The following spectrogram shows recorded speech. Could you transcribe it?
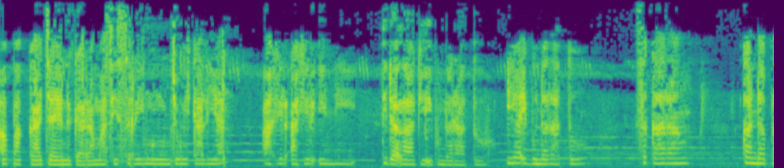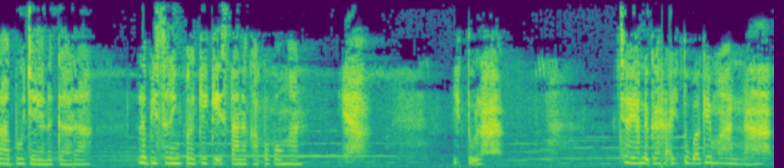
Apakah Jaya Negara masih sering mengunjungi kalian? Akhir-akhir ini tidak lagi, Ibunda Ratu. Iya, Ibunda Ratu. Sekarang Kanda Prabu Jaya Negara lebih sering pergi ke istana Kapopongan. Ya, itulah. Jaya Negara itu bagaimana?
